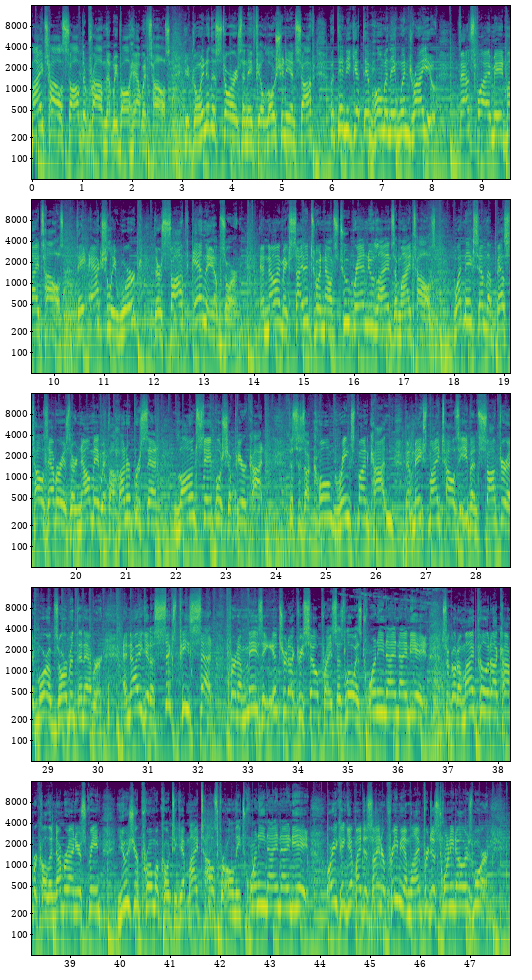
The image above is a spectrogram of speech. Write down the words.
My towels solved a problem that we've all had with towels. You go into the stores and they feel lotiony and soft, but then you get them home and they wind dry you. That's why I made my towels. They actually work, they're soft, and they absorb. And now I'm excited to announce two brand new lines of my towels. What makes them the best towels ever is they're now made with 100% long staple Shapir cotton. This is a combed ring spun cotton that makes my towels even softer and more absorbent than ever. And now you get a six piece set for an amazing introductory sale price as low as $29.98. So go to mypillow.com or call the number on your screen. Use your promo code to get my towels for only $29.98. Or you can get my designer premium line for just $20 more.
